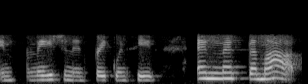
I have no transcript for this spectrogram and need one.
information and frequencies and mess them up,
